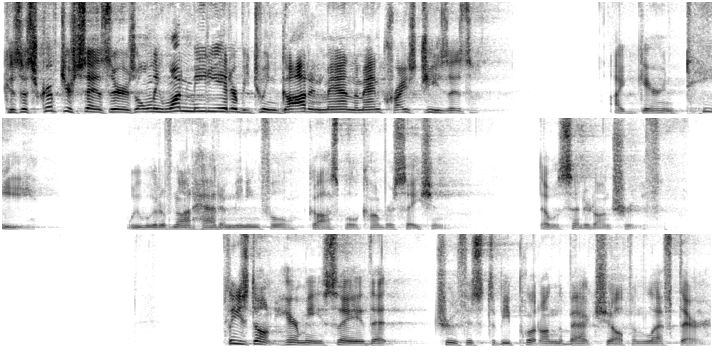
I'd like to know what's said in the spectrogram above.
because the scripture says there is only one mediator between God and man, the man Christ Jesus, I guarantee we would have not had a meaningful gospel conversation that was centered on truth. Please don't hear me say that truth is to be put on the back shelf and left there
